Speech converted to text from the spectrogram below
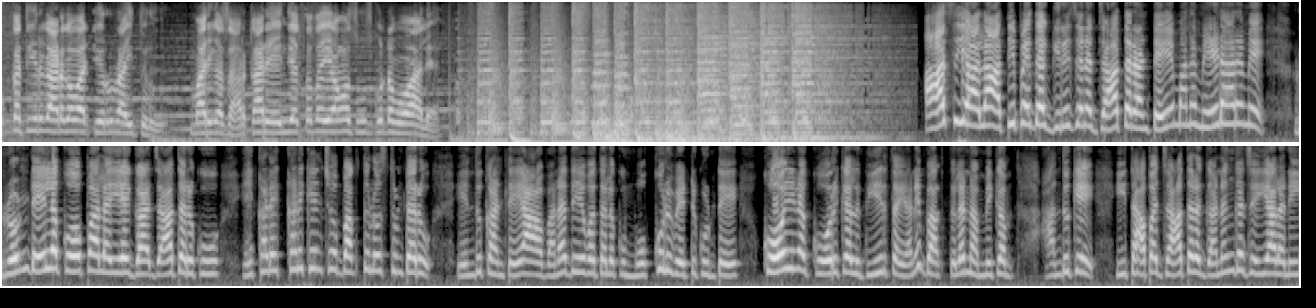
ఒక్క తీరుగా అడగబట్టిర్రు రైతులు. మరిగా సర్కారు ఏం చేస్తుందో ఏమో చూసుకుంటూ పోవాలి. ఆసియాల అతిపెద్ద గిరిజన జాతర అంటే మన మేడారమే. రెండేళ్ళ కోపాలయ్యే గా జాతరకు ఎక్కడెక్కడికెంచో భక్తులు వస్తుంటారు. ఎందుకంటే ఆ వనదేవతలకు మొక్కులు పెట్టుకుంటే కోరిన కోరికలు తీరుతాయని భక్తుల నమ్మికం. అందుకే ఈ తాప జాతర ఘనంగా చెయ్యాలని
